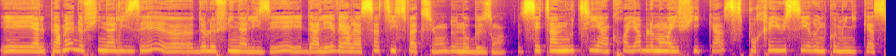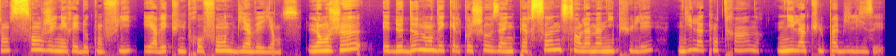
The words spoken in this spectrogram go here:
et elle permet de finaliser, de le finaliser et d'aller vers la satisfaction de nos besoins. C'est un outil incroyablement efficace pour réussir une communication sans générer de conflit et avec une profonde bienveillance. L'enjeu est de demander quelque chose à une personne sans la manipuler, ni la contraindre, ni la culpabiliser.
